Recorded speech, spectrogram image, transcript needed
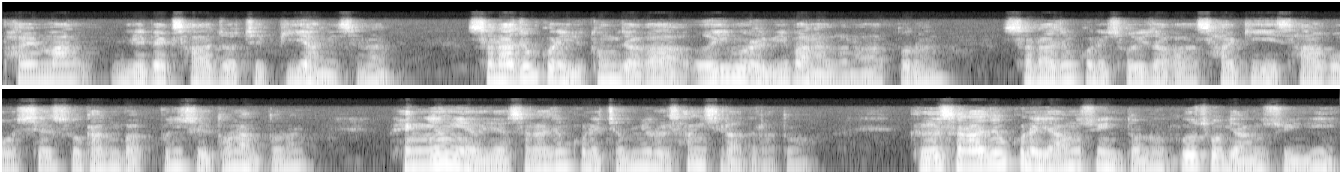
8104조 제2항에서는 선화증권의 유통자가 의무를 위반하거나 또는 선화증권의 소유자가 사기, 사고, 실수, 강박, 분실, 도난 또는 횡령에 의해 선화증권의 점유를 상실하더라도 그 선화증권의 양수인 또는 후속 양수인이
